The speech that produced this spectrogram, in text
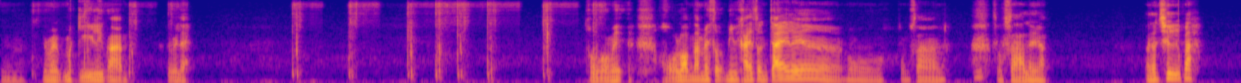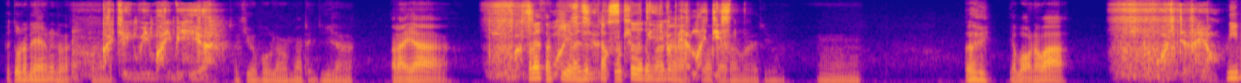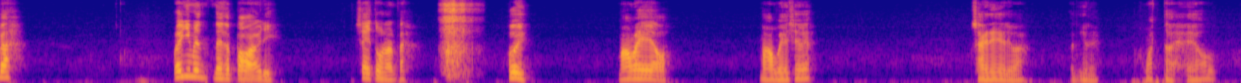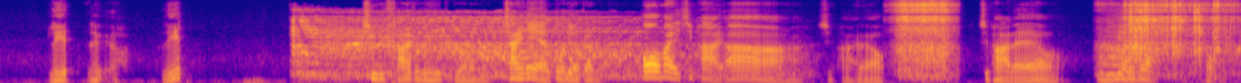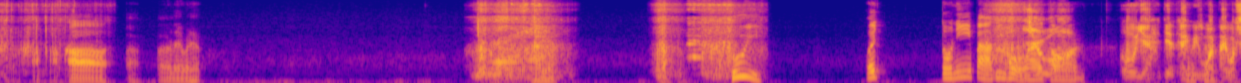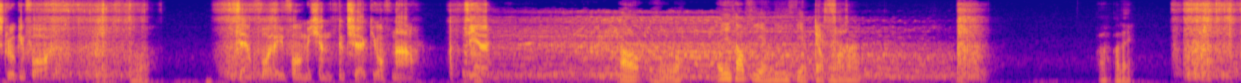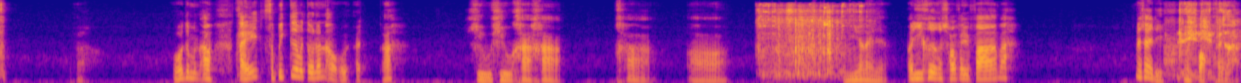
อืมทำไมเมื่อกี้รีบอ่านไม่เป็นไรโหไม่โหรอบนั้นไม่สนมีใครสนใจเลยอะโอ้สงสาร สงสารเลยครับอันนั้นชื่อปะ ไอตัวแดงนั่นน่ะตัวนั้น I think we might be here. ฉันคิดว่าพวกเรามาถึงที่แล้ว อะไรอะอะไรสังเกตอะไรเรื่องจับ Why โป is สเตอร์ตรงนั้น Security น่ะ in a bed like ว่าแต่ this? ทำไมที่อืมเอ้ย อย่าบอกนะว่า What the hell? นี่ปะเอ้ยนี่มันในสปอยดิ ใช่ตัวนั้นปะเฮ้ย มาแวร์เหรอ มาแวร์ใช่ไหมใช่แน่เลยวะอันนี้เลย What the hell เลดเลดชื่อคล้ายกันเลยตัวนั้นะใช่แน่ตัวเดียวกัน โอ้ไม่ชิบหายอ่าชิบหายแล้ว ชิบหายแล้วตัวเหี้ยอะไรเนี่ยอ๋ออ่าอ่าอ่าอะไรวะเนี่ยใครอะหุ้ย ตัวนี้ป่าที่โผล่มาในตอน Oh yeah, that's exactly sorry. what I was looking for. อ๋อ Thanks for the information. Can check you off now. See ya. เอาโอ้โหไอ้ยที่ชอบเสียงดีเสียงแปลกแนวมากอะอะไรอะโอ้แต่มันเอาใส่สปีกเกอร์ไปตัวนั้นเอาเอ้ยอะอะคิวคิวค่าค่าค่าอ่า อันนี้อะไรเนี่ย อันนี้เครื่องช็อตไฟฟ้าปะไม่ใช่ดิเหมือนปลอกคอ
